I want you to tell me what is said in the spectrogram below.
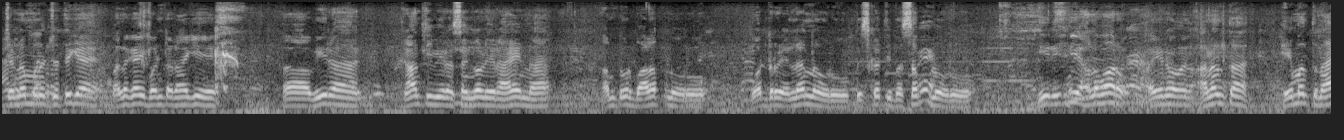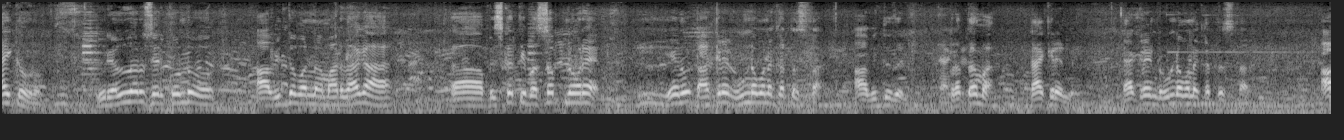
ಚೆನ್ನಮ್ಮನ ಜೊತೆಗೆ ಬಲಗೈ ಬಂಟನಾಗಿ ಆ, ವೀರ ಕ್ರಾಂತಿವೀರ ಸಂಗೊಳ್ಳಿ ರಾಯಣ್ಣ ಅಂಟೂರು ಬಾಳಪ್ಪನವರು ಒಡ್ರು ಎಲ್ಲಣ್ಣವರು ಬಿಸ್ಕತಿ ಬಸಪ್ಪನವರು, ಈ ರೀತಿ ಹಲವಾರು, ಏನು ಅನಂತ ಹೇಮಂತ್ ನಾಯಕ್ ಅವರು ಇವರೆಲ್ಲರೂ ಸೇರಿಕೊಂಡು ಆ ಯುದ್ಧವನ್ನು ಮಾಡಿದಾಗ ಬಿಸ್ಕತಿ ಬಸಪ್ಪನವರೇ, ಏನು ಠಾಕ್ರೆ ರುಂಡವನ್ನು ಕತ್ತರಿಸ್ತಾರೆ ಆ ಯುದ್ಧದಲ್ಲಿ. ಪ್ರಥಮ ಠಾಕ್ರೆನ್ ಠಾಕ್ರೆನ್ ರುಂಡವನ್ನು ಕತ್ತರಿಸ್ತಾರೆ ಆ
